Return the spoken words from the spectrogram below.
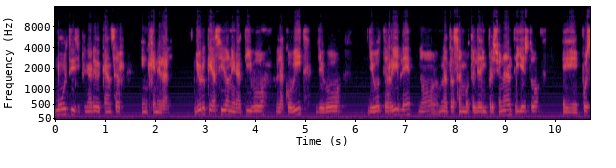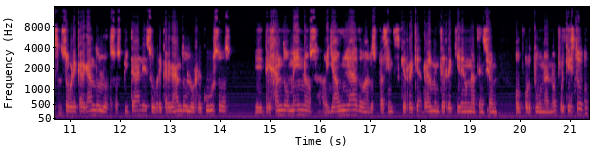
multidisciplinario de cáncer en general. Yo creo que ha sido negativo la COVID, llegó, llegó terrible, ¿no? Una tasa de mortalidad impresionante y esto, eh, pues, sobrecargando los hospitales, sobrecargando los recursos, eh, dejando menos y a un lado a los pacientes que realmente requieren una atención oportuna, ¿no? Porque esto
